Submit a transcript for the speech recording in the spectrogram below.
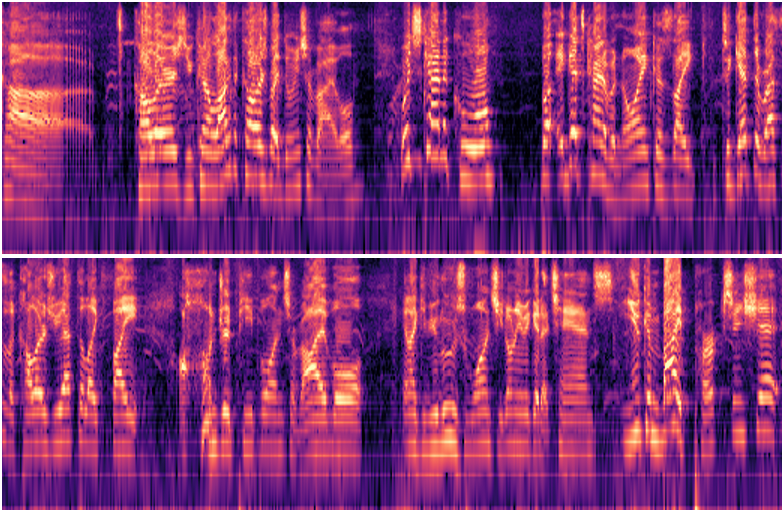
uh, colors. You can unlock the colors by doing survival which is kind of cool, but it gets kind of annoying because like to get the rest of the colors, you have to like fight a hundred people in survival, and like if you lose once, you don't even get a chance. You can buy perks and shit,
